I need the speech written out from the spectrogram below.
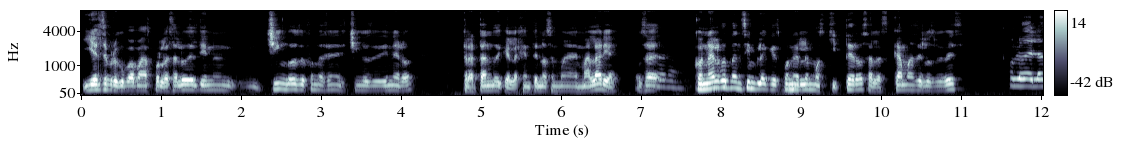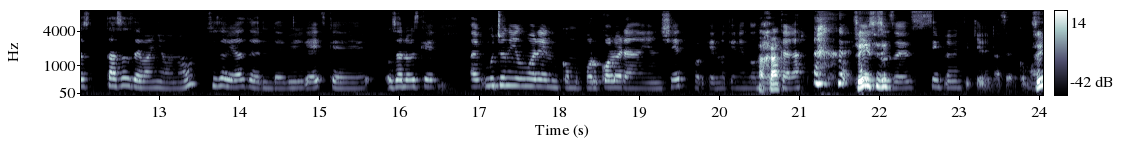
y él se preocupa más por la salud, él tiene chingos de fundaciones y chingos de dinero tratando de que la gente no se muera de malaria. O sea, con algo tan simple que es ponerle mosquiteros a las camas de los bebés. O lo de las tazas de baño, ¿no? Sí sabías del de Bill Gates que, o sea, no ves que hay, muchos niños mueren como por cólera y shit porque no tienen dónde cagar. Sí, sí, sí. Entonces simplemente quieren hacer como. Sí,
